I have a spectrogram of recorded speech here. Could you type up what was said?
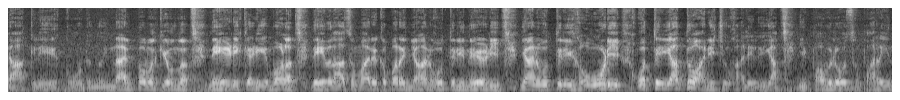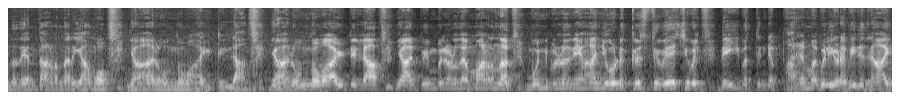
ലാക്കിലേക്ക് ഓടുന്നു. ഇന്ന് അല്പമൊക്കെ ഒന്ന് നേടിക്കഴിയുമ്പോൾ ദൈവദാസന്മാരൊക്കെ പറയും ഞാൻ ഒത്തിരി നേടി. ഞാൻ ഒത്തിരി ഓടി ഒത്തിരി അധ്വാനിച്ചു. ഹല്ലേലൂയ. ഈ പൗലോസ് പറയുന്നത് എന്താണെന്നറിയാമോ? ഞാൻ ഞാനൊന്നുമായിട്ടില്ല. ഞാൻ പിമ്പിലുള്ളതിനെ മറന്ന് മുൻപിലുള്ളതിനെ ആഞ്ഞുകൊണ്ട് ക്രിസ്തു വേശുവിൽ ദൈവത്തിന്റെ പരമവിളിയുടെ വിരുദിനായി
